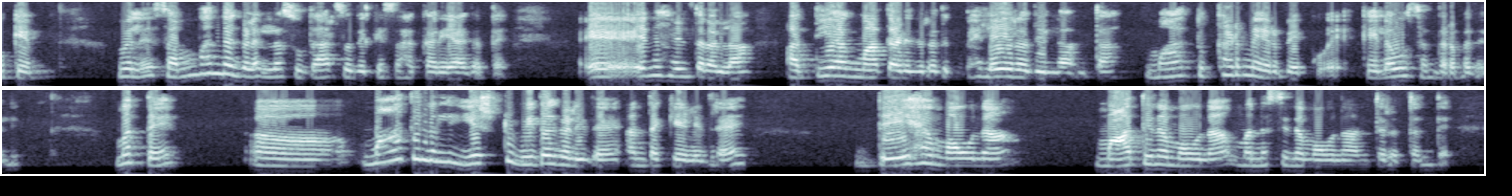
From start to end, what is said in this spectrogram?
ಓಕೆ ಆಮೇಲೆ ಸಂಬಂಧಗಳೆಲ್ಲ ಸುಧಾರಿಸೋದಕ್ಕೆ ಏ- ಏನು ಹೇಳ್ತಾರಲ್ಲ, ಅತಿಯಾಗಿ ಮಾತಾಡಿದ್ರೆ ಅದಕ್ಕೆ ಬೆಲೆ ಇರೋದಿಲ್ಲ ಅಂತ. ಮಾತು ಕಡಿಮೆ ಇರಬೇಕು ಕೆಲವು ಸಂದರ್ಭದಲ್ಲಿ. ಮತ್ತೆ, ಆ, ಮಾತಿನಲ್ಲಿ ಎಷ್ಟು ವಿಧಗಳಿದೆ ಅಂತ ಕೇಳಿದ್ರೆ, ದೇಹ ಮೌನ, ಮಾತಿನ ಮೌನ, ಮನಸ್ಸಿನ ಮೌನ ಅಂತಿರುತ್ತಂತೆ.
